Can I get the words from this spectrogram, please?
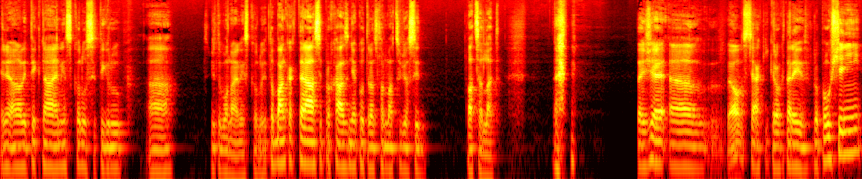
jeden analytik na earnings callu Citigroup, a že to bylo na Eniscodu. Je to banka, která si prochází nějakou transformaci už asi 20 let. Takže uh, jo, vlastně nějaký krok tady v propouštění.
